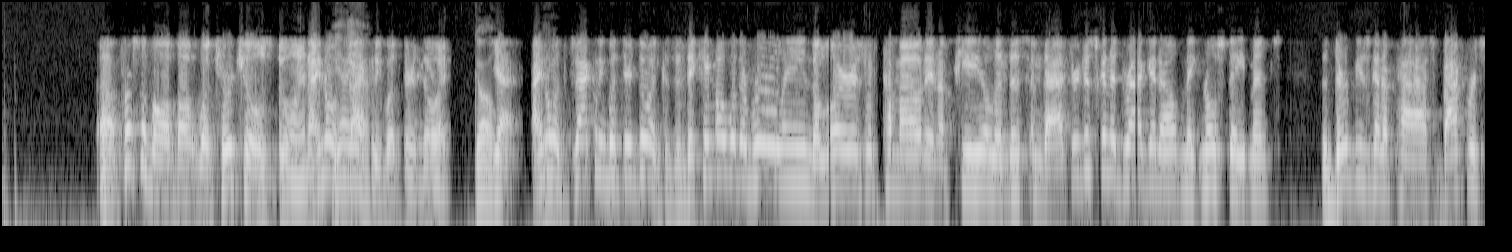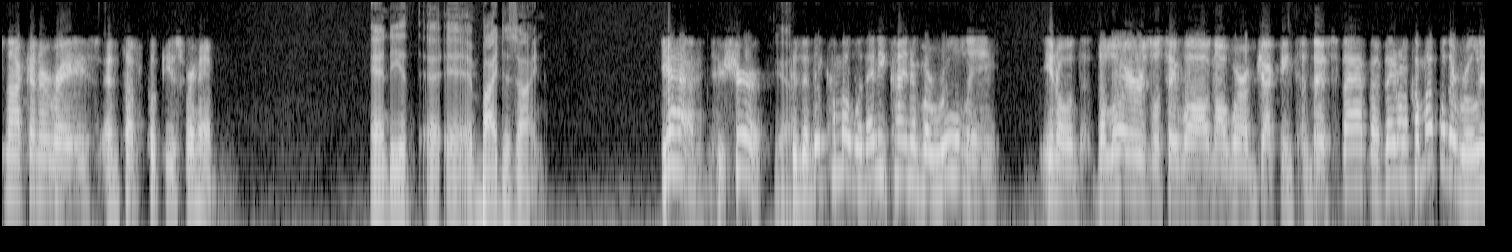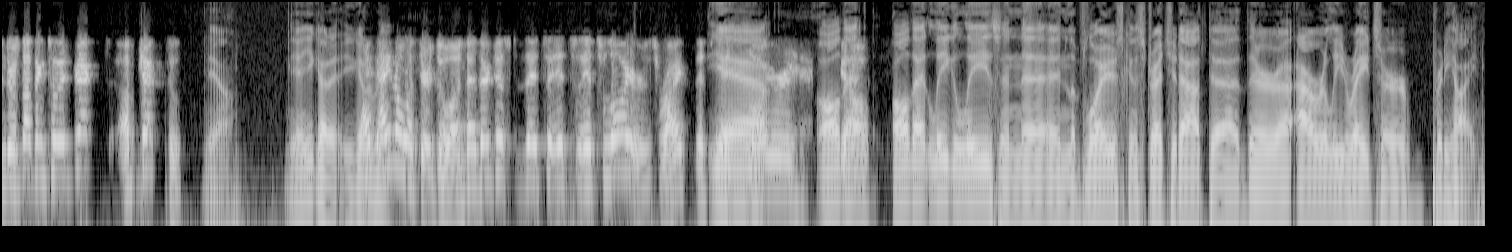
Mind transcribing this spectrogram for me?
Uh, first of all, about what Churchill's doing, I know Yeah, yeah. exactly what they're doing. Go. Yeah, I know exactly what they're doing because if they came out with a ruling, the lawyers would come out and appeal and this and that. They're just going to drag it out, make no statements. The Derby's going to pass, Baffert's not going to race, and tough cookies for him. And uh, uh, by design. Yeah, sure. Yeah. Because if they come up with any kind of a ruling, you know, the, the lawyers will say, "Well, no, we're objecting to this, that." But if they don't come up with a ruling, there's nothing to object object to. Yeah. Yeah, you got to you I, got to I know what they're doing. They're, they're just it's it's it's lawyers, right? It's, Yeah, it's lawyers. all that know. all that legalese and uh, and the lawyers can stretch it out. Uh, their uh, hourly rates are pretty high.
